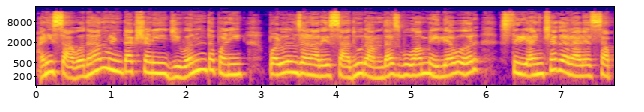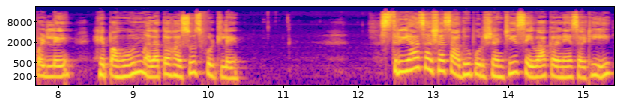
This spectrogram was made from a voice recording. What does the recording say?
आणि सावधान म्हणता क्षणी जिवंतपणी पळून जाणारे साधू रामदास बुवा मेल्यावर स्त्रियांच्या गराड्यात सापडले. हे पाहून मला तर हसूच फुटले. स्त्रियाच अशा साधू पुरुषांची सेवा करण्यासाठी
